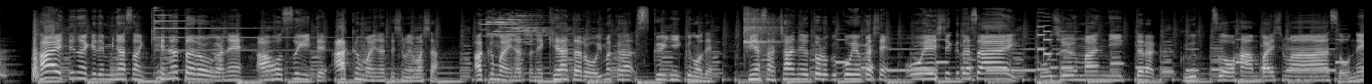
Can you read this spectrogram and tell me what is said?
ょう。はいてなわけで皆さんケナ太郎がねアホすぎて悪魔になってしまいました。悪魔になったねケナ太郎を今から救いに行くので皆さんチャンネル登録高評価して応援してください。50万人いったらグッズを販売します。お願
